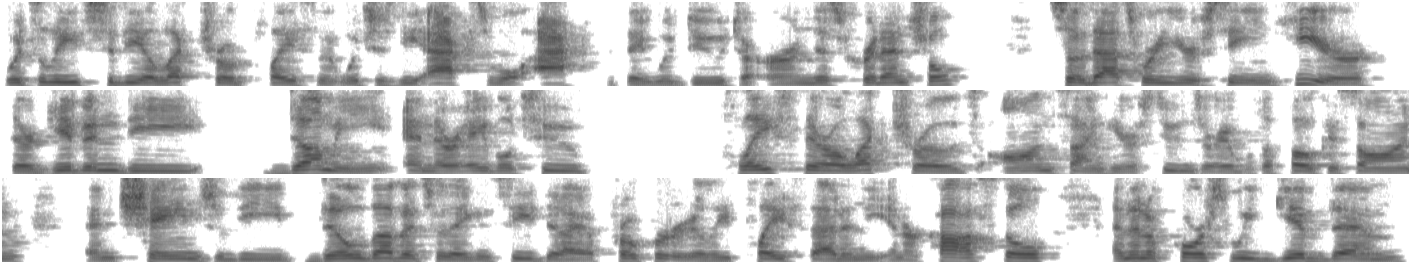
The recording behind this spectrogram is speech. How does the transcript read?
which leads to the electrode placement, which is the actual act that they would do to earn this credential. So that's where you're seeing here, they're given the dummy and they're able to place their electrodes on sign here. Students are able to focus on and change the build of it so they can see did I appropriately place that in the intercostal. And then, of course, we give them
